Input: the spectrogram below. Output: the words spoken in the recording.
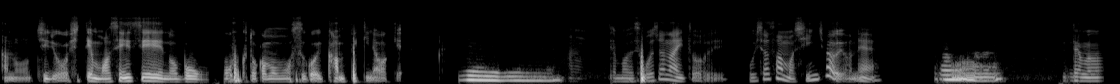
あの治療しても先生の防護服とかももうすごい完璧なわけうん。でもそうじゃないとお医者さんも死んじゃうよねうん。でも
